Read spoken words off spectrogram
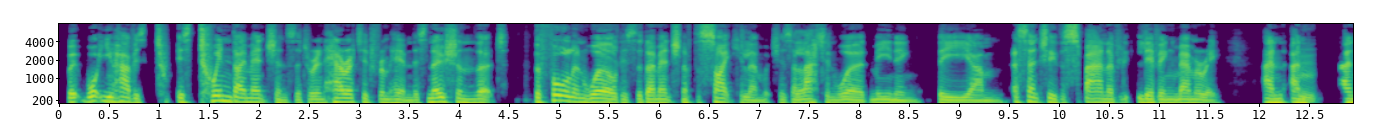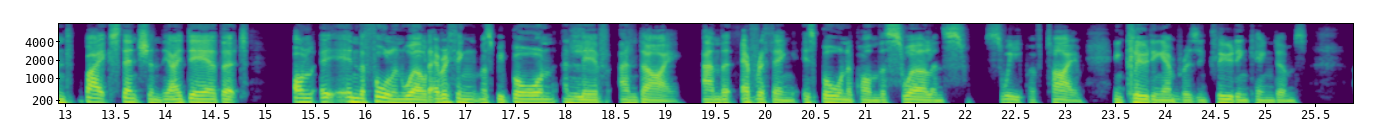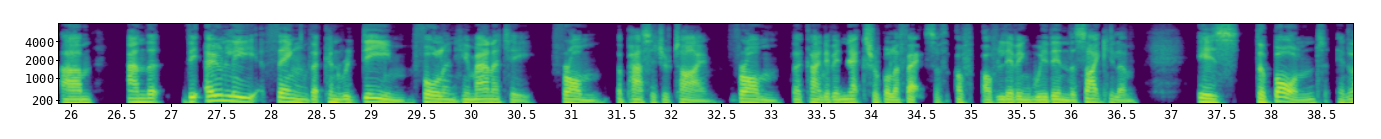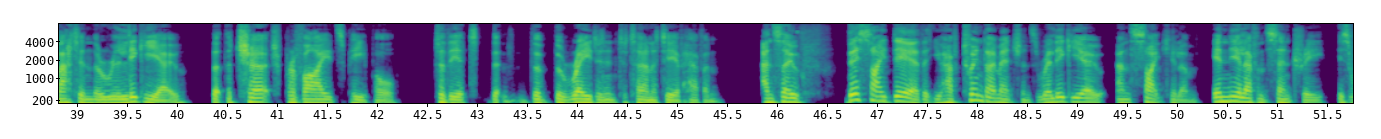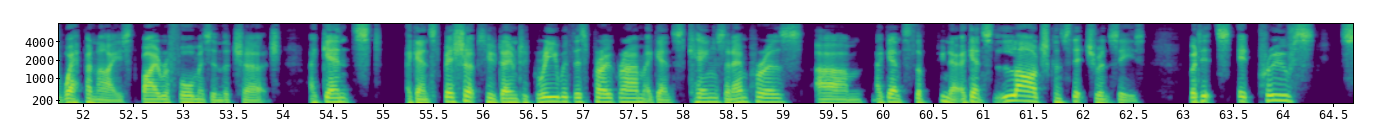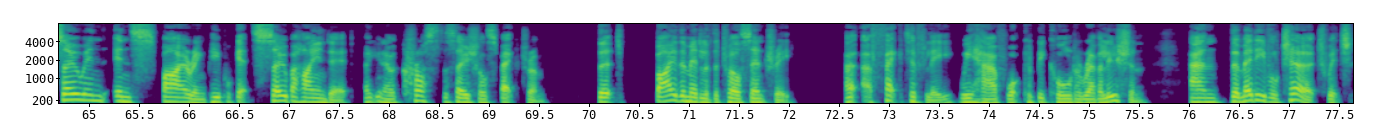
But what you have is, tw- is twin dimensions that are inherited from him. This notion that the fallen world is the dimension of the saeculum, which is a Latin word meaning the um, essentially the span of living memory, and and mm. and by extension, the idea that on in the fallen world everything must be born and live and die, and that everything is born upon the swirl and s- sweep of time, including hmm. emperors, including kingdoms, um, and that the only thing that can redeem fallen humanity from the passage of time, from the kind of mm-hmm. inexorable effects of, of, of living within the saeculum, is the bond, in Latin, the religio, that the church provides people to the, the, the, radiant eternity of heaven. And so this idea that you have twin dimensions, religio and saeculum, in the 11th century is weaponized by reformers in the church against against bishops who don't agree with this program, against kings and emperors, um, against the you know against large constituencies. But it's it proves so in, inspiring. People get so behind it, uh, you know, across the social spectrum, that by the middle of the 12th century, uh, effectively we have what could be called a revolution. And the medieval church, which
